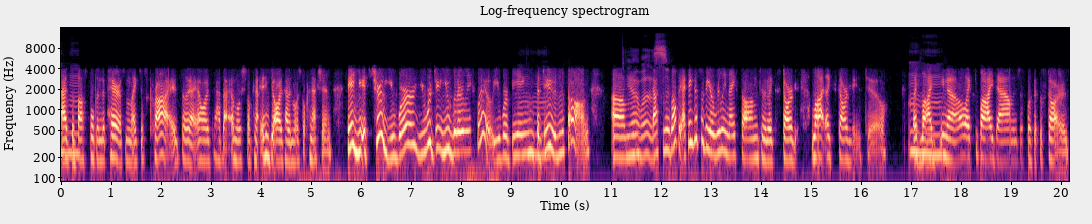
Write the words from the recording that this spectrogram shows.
as the bus pulled into Paris and like just cried. So like, I always have that emotional connection. I think you always have an emotional connection. But yeah, you, it's true. You were you were do you literally flew. You were being the dude in the song. Um, Yeah, it was. Really lovely. I think this would be a really nice song to like star lie like stargaze to. Like lie, Mm-hmm. you know, like lie down and just look at the stars.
